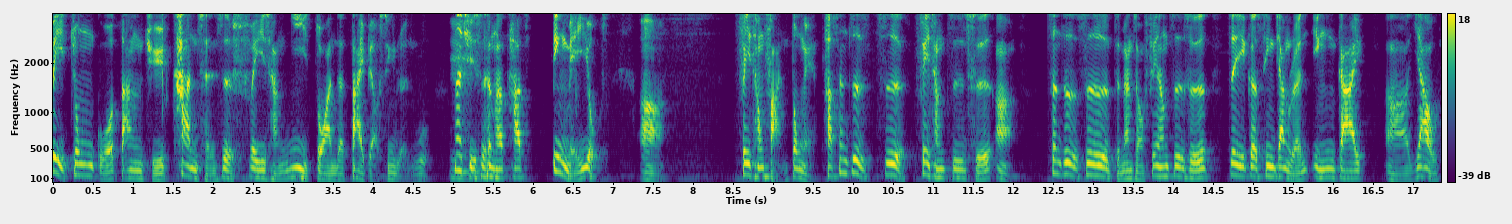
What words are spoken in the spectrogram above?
被中国当局看成是非常异端的代表性人物，那其实呢，他并没有啊、非常反动诶，他甚至是非常支持啊，甚至是怎么样讲，非常支持这一个新疆人应该啊、要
